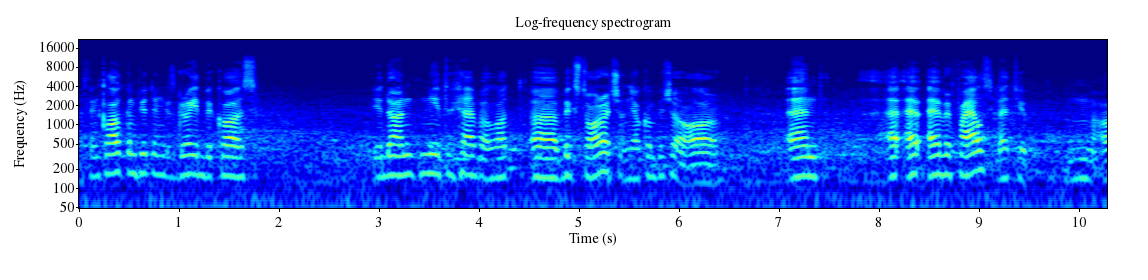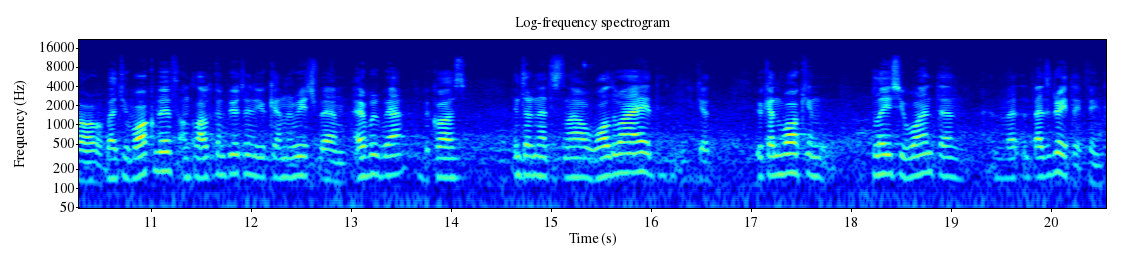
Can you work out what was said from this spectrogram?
I think cloud computing is great because you don't need to have a lot uh, big storage on your computer or and uh, every files that you mm, or that you work with on cloud computing you can reach them everywhere because internet is now worldwide. You can you can work in place you want and, and that's great I think.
